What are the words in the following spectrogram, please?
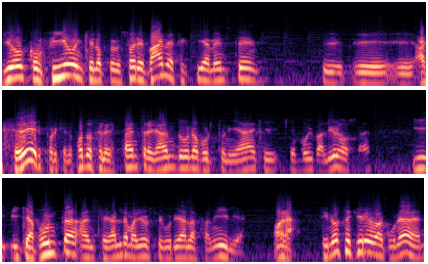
yo confío en que los profesores van efectivamente acceder, porque en el fondo se les está entregando una oportunidad que, es muy valiosa y, que apunta a entregarle mayor seguridad a la familia. Ahora, si no se quiere vacunar,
